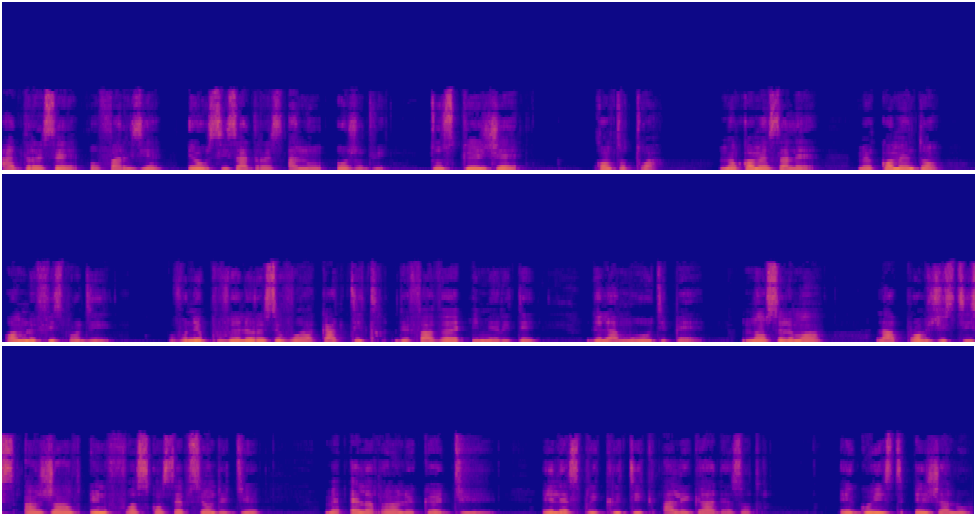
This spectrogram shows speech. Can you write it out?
adressait aux pharisiens et aussi s'adresse à nous aujourd'hui. Tout ce que j'ai contre toi, non comme un salaire, mais comme un don, comme le Fils prodigue, vous ne pouvez le recevoir qu'à titre de faveur imméritée de l'amour du Père. Non seulement la propre justice engendre une fausse conception de Dieu, mais elle rend le cœur dur et l'esprit critique à l'égard des autres. Égoïste et jaloux,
